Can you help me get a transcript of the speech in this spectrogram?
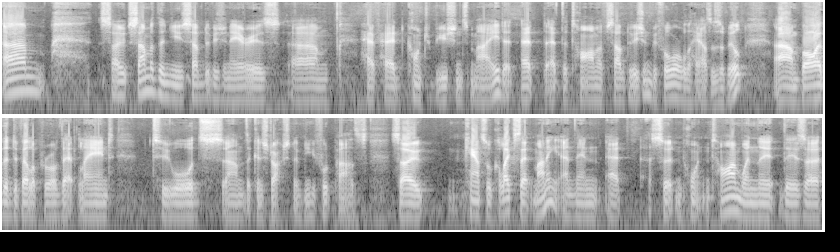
Um, so some of the new subdivision areas um, have had contributions made at, at, at, the time of subdivision before all the houses are built um, by the developer of that land towards um, the construction of new footpaths. So council collects that money and then at a certain point in time when there, there's a,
